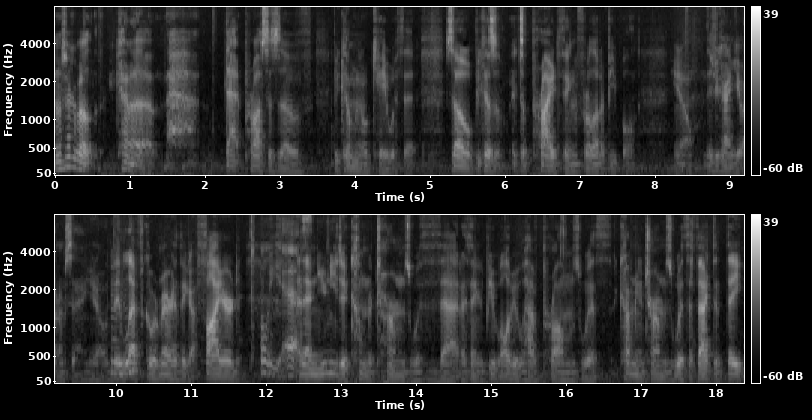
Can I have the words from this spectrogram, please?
I want to talk about kind of that process of becoming okay with it. So because it's a pride thing for a lot of people, you know, if you kind of get what I'm saying, you know, they left corporate America, they got fired, Oh yes. and then you need to come to terms with that. I think people, a lot of people have problems with coming to terms with the fact that they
